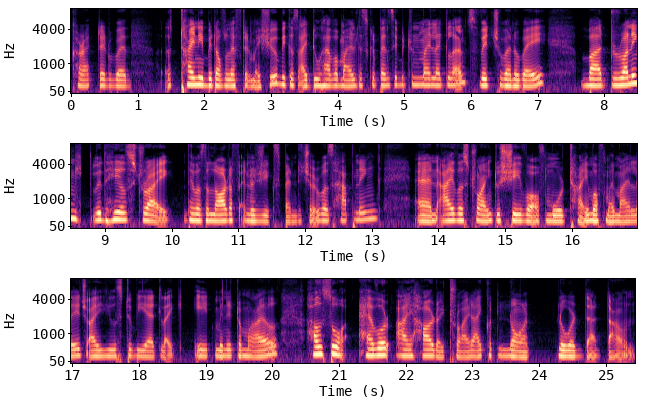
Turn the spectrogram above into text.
corrected with a tiny bit of lift in my shoe because I do have a mild discrepancy between my leg lengths which went away but running with heel strike there was a lot of energy expenditure was happening and I was trying to shave off more time of my mileage. I used to be at like eight minute a mile. Howsoever I hard I tried, I could not lower that down.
